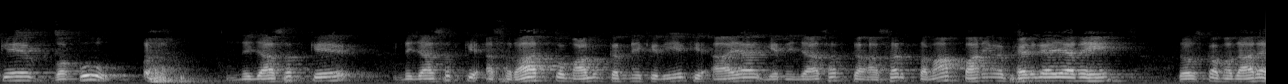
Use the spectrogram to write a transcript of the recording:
کے وقوع نجاست کے نجاست کے اثرات کو معلوم کرنے کے لیے کہ آیا یہ نجاست کا اثر تمام پانی میں پھیل گیا یا نہیں، تو اس کا مدار ہے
